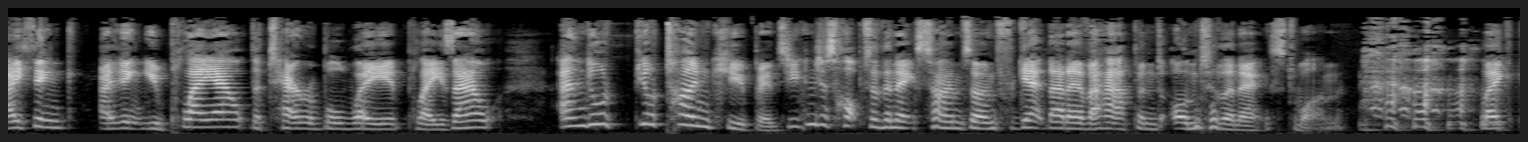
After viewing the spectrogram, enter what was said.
I think I think you play out the terrible way it plays out and you're you're time cupids. You can just hop to the next time zone, forget that ever happened, onto the next one. like,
